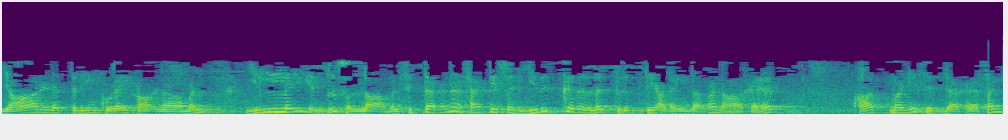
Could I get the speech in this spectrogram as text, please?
யாரிடத்திலையும் குறை காணாமல் இல்லை என்று சொல்லாமல் சித்தகன சாட்டிஸ்ஃபைட் இருக்கிறதுல திருப்தி அடைந்தவனாக ஆத்மனி சித்தகசன்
